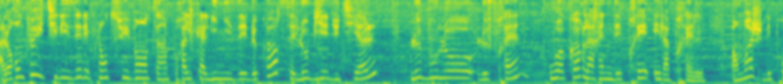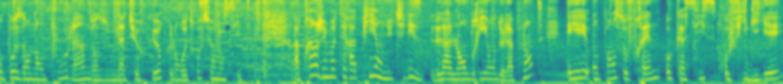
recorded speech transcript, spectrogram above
Alors, on peut utiliser les plantes suivantes hein, pour alcaliniser le corps. C'est l'aubier du tilleul, le bouleau, le frêne ou encore la reine des prés et la prêle. Alors moi, je les propose en ampoule hein, dans une nature cure que l'on retrouve sur mon site. Après, en gémothérapie, on utilise là l'embryon de la plante et on pense aux frênes, au cassis, au figuier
